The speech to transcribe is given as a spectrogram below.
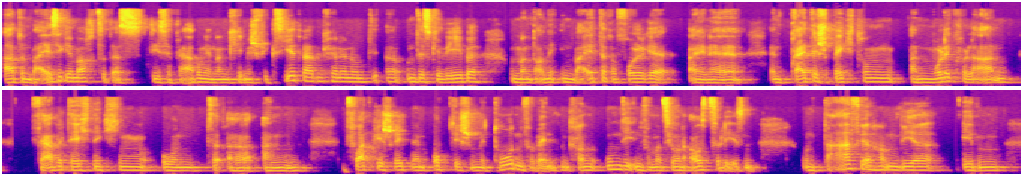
Art und Weise gemacht, so dass diese Färbungen dann chemisch fixiert werden können und, äh, und das Gewebe und man dann in weiterer Folge eine, ein breites Spektrum an molekularen Färbetechniken und äh, an fortgeschrittenen optischen Methoden verwenden kann, um die Information auszulesen. Und dafür haben wir eben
